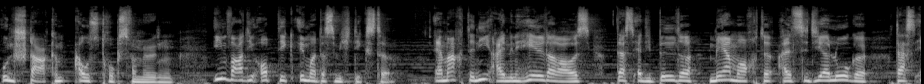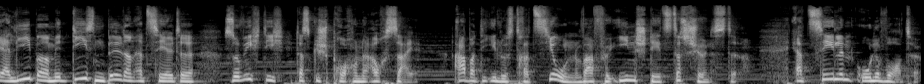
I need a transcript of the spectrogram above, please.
und starkem Ausdrucksvermögen. Ihm war die Optik immer das Wichtigste. Er machte nie einen Hehl daraus, dass er die Bilder mehr mochte als die Dialoge, dass er lieber mit diesen Bildern erzählte, so wichtig das Gesprochene auch sei. Aber die Illustration war für ihn stets das Schönste. Erzählen ohne Worte.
